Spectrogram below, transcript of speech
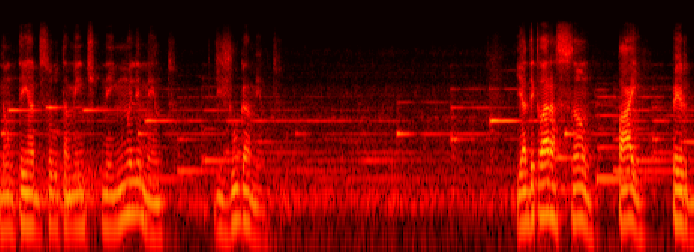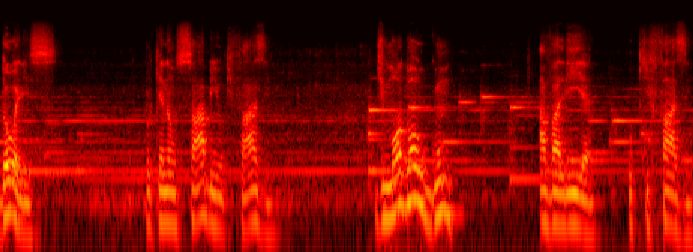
Não tem absolutamente nenhum elemento de julgamento. E a declaração, Pai, perdoa-lhes, porque não sabem o que fazem, de modo algum avalia o que fazem.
